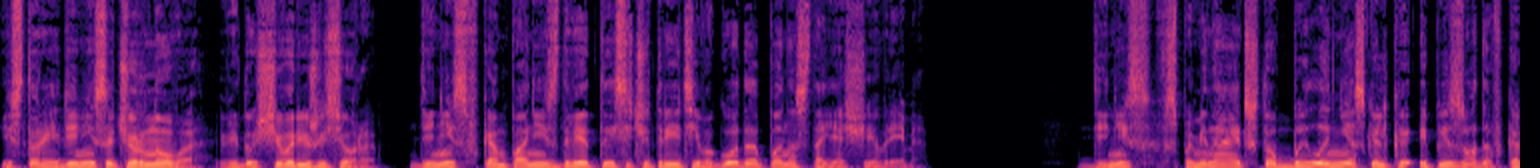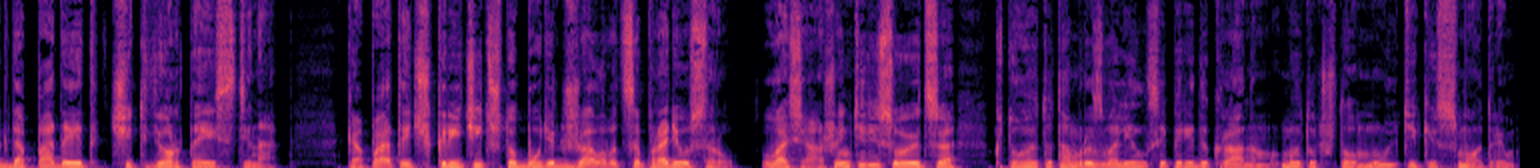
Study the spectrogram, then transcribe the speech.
История Дениса Чернова, ведущего режиссера. Денис в компании с 2003 года по настоящее время. Денис вспоминает, что было несколько эпизодов, когда падает четвертая стена. Копатыч кричит, что будет жаловаться продюсеру. Лосяш интересуется, кто это там развалился перед экраном. Мы тут что, мультики смотрим?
